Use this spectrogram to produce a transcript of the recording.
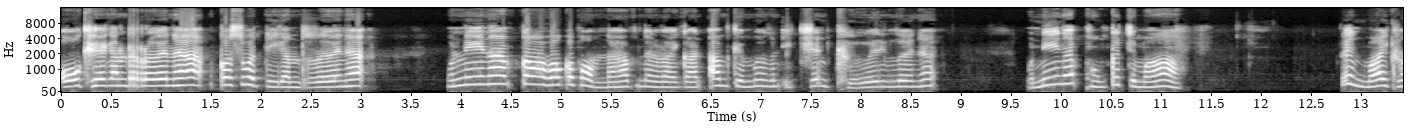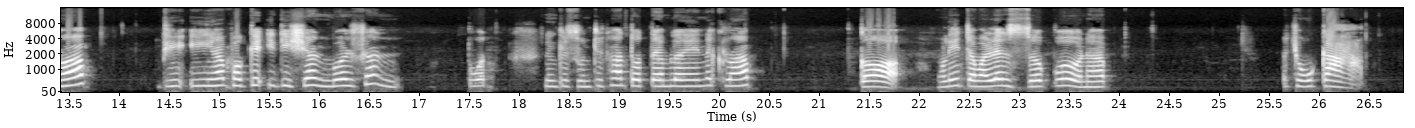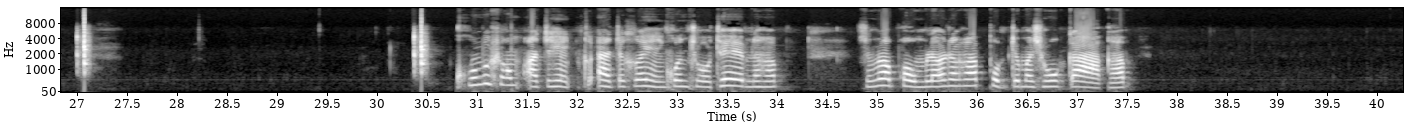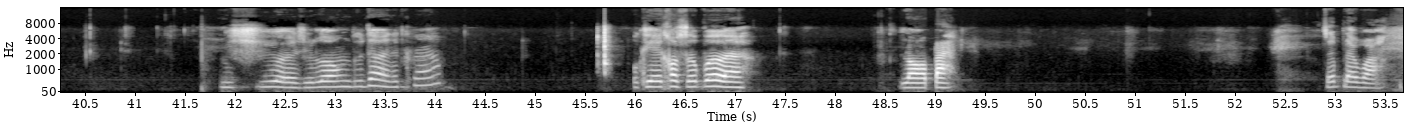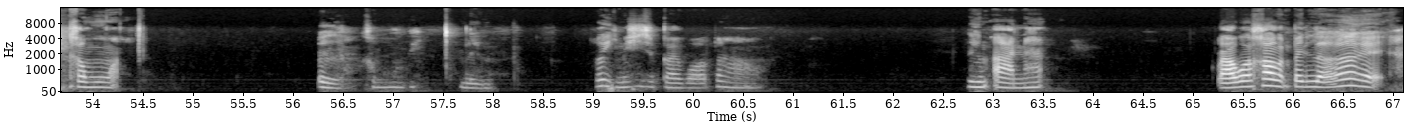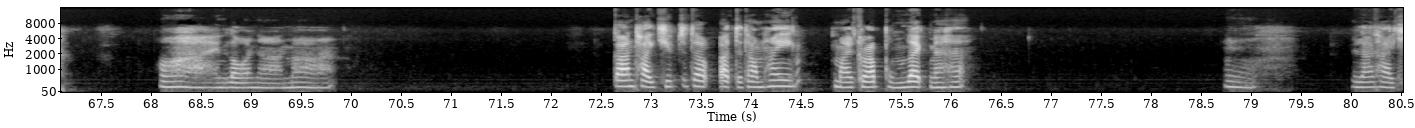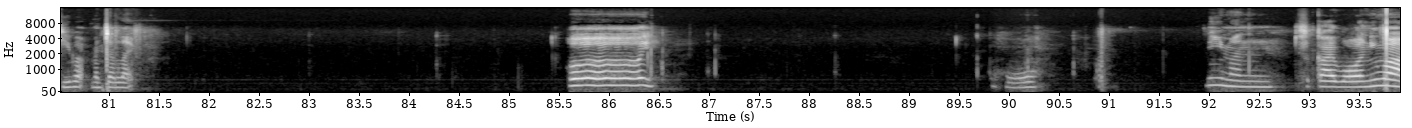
โอเคกันเลยนะฮะ ก็สวัสดีกันเลยนะฮะ วันนี้นะครับก็พบกับผมนะครับ ในรายการอ้ำเกมเมอร์กันอีกเช่นเคยเลยนะฮะ วันนี้นะผมก็จะมา เล่น Minecraft PE นะ Pocket Edition เวอร์ชันตัว 1.0.5 ตัวเต็มเลยนะครับ ก็วันนี้จะมาเล่นเซิร์ฟเวอร์นะครับโชว์การ์ด คุณผู้ชมอาจจะเห็นอาจจะเคยเห็นคนโชว์เทพนะครับสำหรับผมแล้วนะครับ ผมจะมาโชว์กากครับไม่เชื่อจะลองดูได้นะครับ โอเคเข้าเซิร์ฟเวอร์นะรอไปเซิร์ฟอะไรวะเข้ามั่วเออเข้ามั่วไปลืมเฮ้ย ไม่ใช่สกายวอล์เปล่า ลืมอ่านนะฮะ เราก็เข้ากันไปเลยโอ้ยรอนานมาก การถ่ายคลิปจะทำอาจจะทำให้ Minecraft ผมแหลกนะฮะ อืม เวลาถ่ายคลิปอะมันจะแหลกเฮ้ย โอ้โห นี่มันสกายวอลนี่ว่า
